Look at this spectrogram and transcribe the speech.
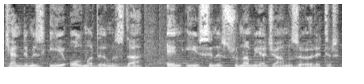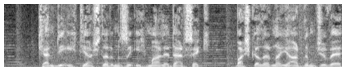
kendimiz iyi olmadığımızda en iyisini sunamayacağımızı öğretir. Kendi ihtiyaçlarımızı ihmal edersek, başkalarına yardımcı ve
